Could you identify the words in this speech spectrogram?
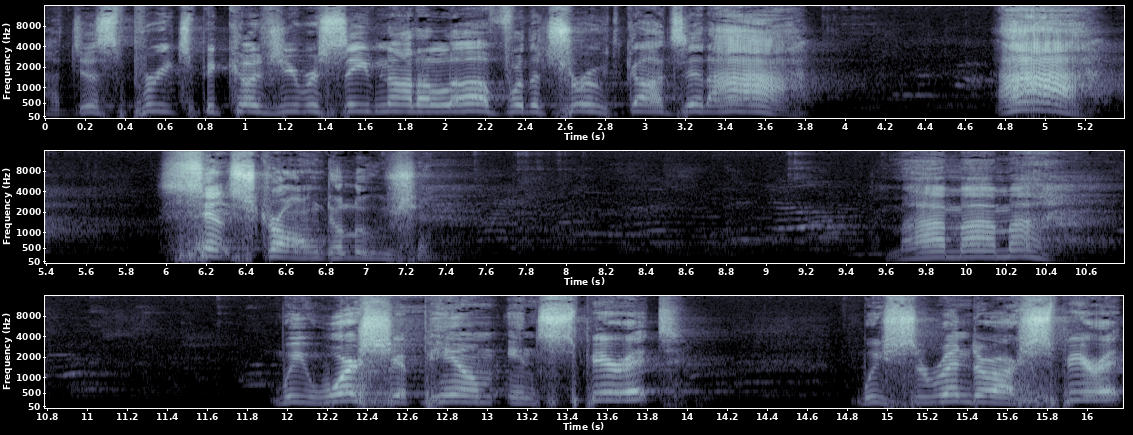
I just preached because you received not a love for the truth. God said, I, I sent strong delusion. My, my, my. We worship Him in spirit. We surrender our spirit,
